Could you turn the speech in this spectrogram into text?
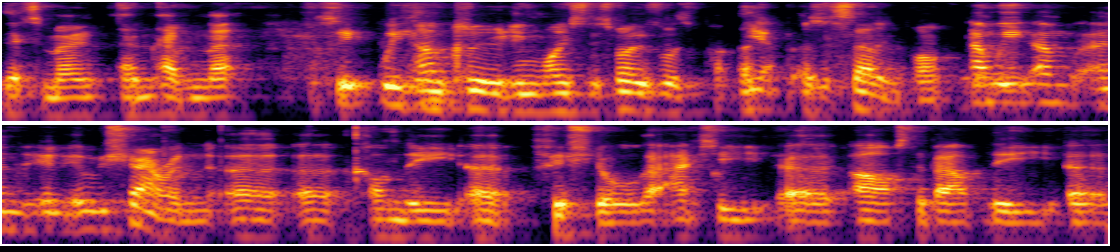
this amount and having that, See, we have including waste disposal as, Yeah. as a selling point. And we, um, and it, it was Sharon, uh, uh, on the, uh, fish stall that actually, uh, asked about the, uh,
